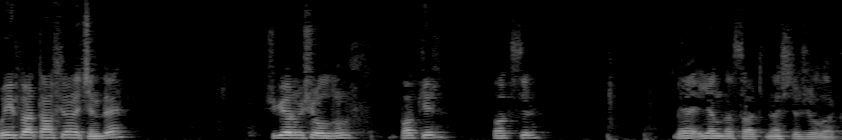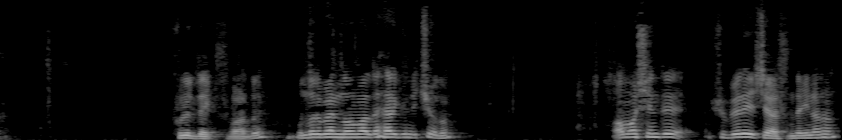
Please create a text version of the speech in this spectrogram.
Bu hipertansiyon içinde şu görmüş olduğunuz bakil, baksil ve yanında sakinleştirici olarak Fluidex vardı. Bunları ben normalde her gün içiyordum. Ama şimdi şu bere içerisinde inanın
